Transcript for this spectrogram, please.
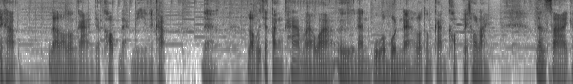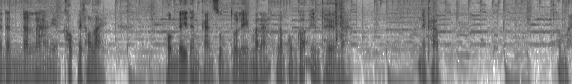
นะครับ แล้วเราต้องการจะครอบแบบนี้นะครับนะเราก็จะตั้งค่ามาว่าเออด้านหัวบนนะเราต้องการครอบไปเท่าไหร่ ด้านซ้ายกับด้านด้านล่างเนี่ยครอบไปเท่าไหร่ ผมได้ทำการสุ่มตัวเลขมาแล้ว แล้วผมก็ enter มานะครับเอาใหม่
